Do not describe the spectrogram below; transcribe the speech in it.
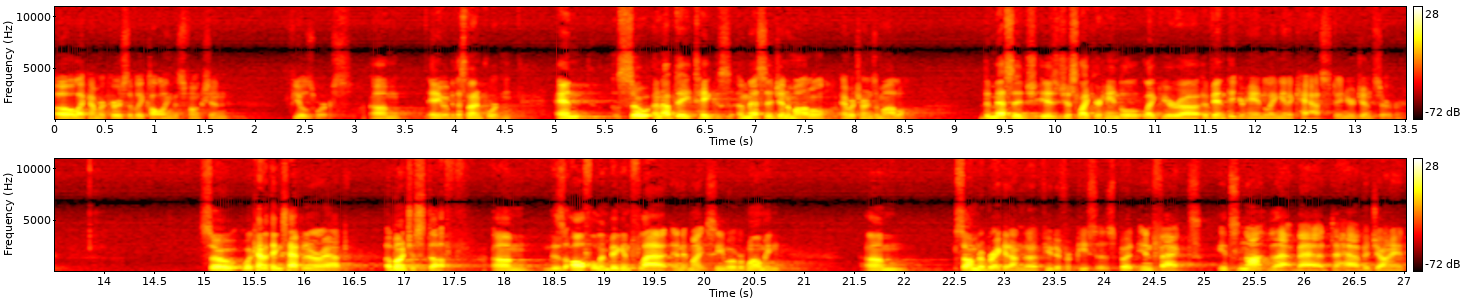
oh, like I'm recursively calling this function feels worse. Um, anyway, but that's not important. And so an update takes a message and a model and returns a model. The message is just like your handle, like your uh, event that you're handling in a cast in your gen server. So what kind of things happen in our app? A bunch of stuff. Um, this is awful and big and flat, and it might seem overwhelming. Um, so I'm going to break it out into a few different pieces. But in fact, it's not that bad to have a giant,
